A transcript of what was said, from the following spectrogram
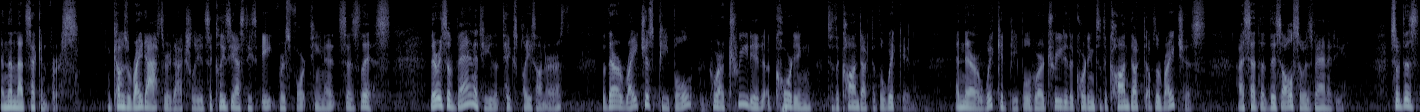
And then that second verse. It comes right after it, actually. It's Ecclesiastes 8, verse 14, and it says this There is a vanity that takes place on earth that there are righteous people who are treated according to the conduct of the wicked, and there are wicked people who are treated according to the conduct of the righteous. I said that this also is vanity. So, does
